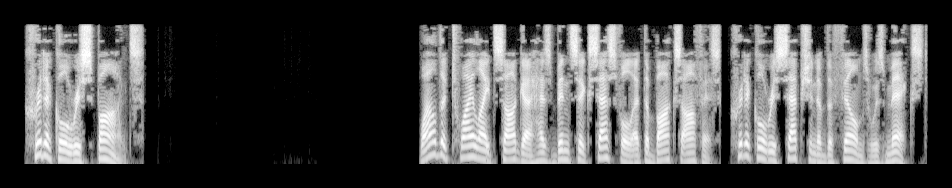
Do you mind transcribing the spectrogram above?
Critical response While The Twilight Saga has been successful at the box office, critical reception of the films was mixed.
